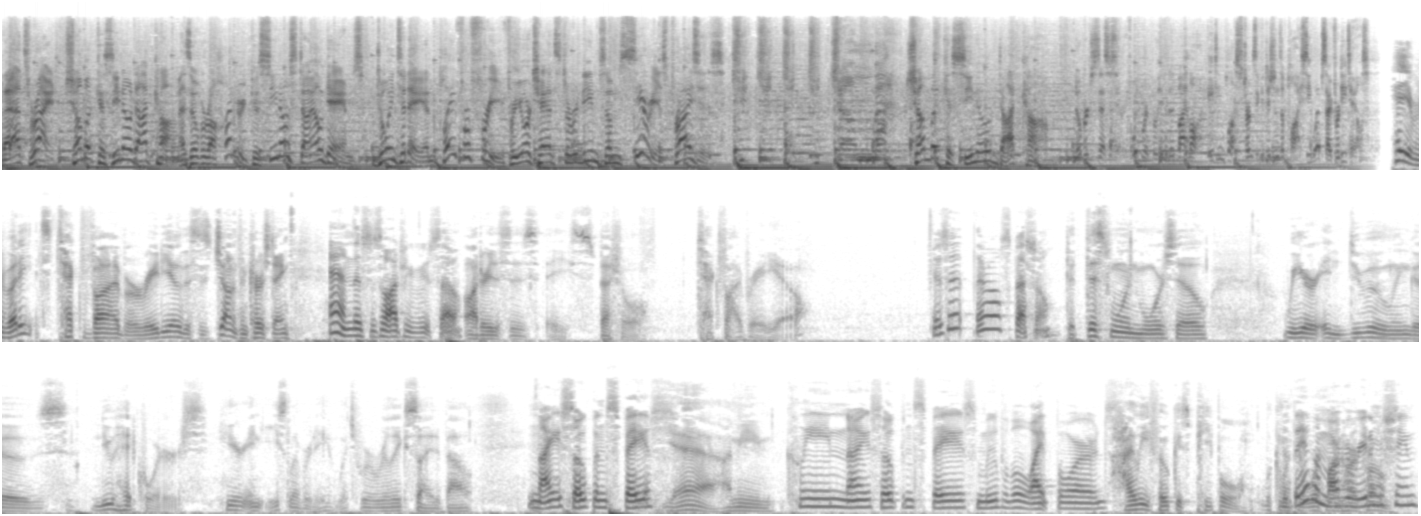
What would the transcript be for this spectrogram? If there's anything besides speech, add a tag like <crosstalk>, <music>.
That's right. ChumbaCasino.com has over 100 casino style games. Join today and play for free for your chance to redeem some serious prizes. ChumbaCasino.com. No purchase necessary. Full prohibited by law. 18 plus terms and conditions apply. See website for details. Hey, everybody. It's Tech Vibe Radio. This is Jonathan Kersting. And this is Audrey Russo. Audrey, this is a special Tech Vibe Radio. Is it? They're all special. But this one more so. We are in Duolingo's new headquarters here in East Liberty, which we're really excited about. Nice open space. Yeah, I mean, clean, nice open space, movable whiteboards. Highly focused people looking Did like they have a margarita machine?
